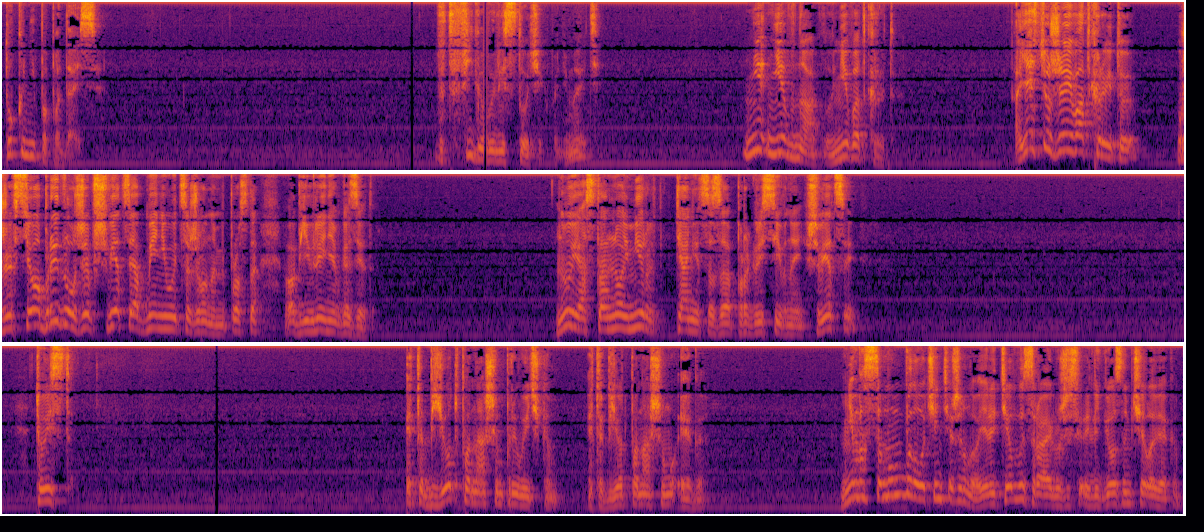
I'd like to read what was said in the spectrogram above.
Только не попадайся. Вот фиговый листочек, понимаете? Не, не в наглую, не в открытую. А есть уже и в открытую. Уже все обрыдло, уже в Швеции обмениваются женами. Просто объявление в газетах. Ну и остальной мир тянется за прогрессивной Швецией. То есть это бьет по нашим привычкам, это бьет по нашему эго. Мне самому было очень тяжело. Я летел в Израиль уже с религиозным человеком,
